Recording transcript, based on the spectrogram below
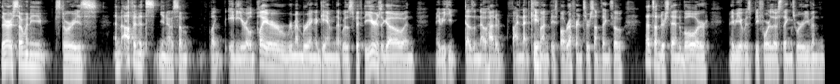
there are so many stories and often it's, you know, some like 80 year old player remembering a game that was 50 years ago and maybe he doesn't know how to find that game on baseball reference or something so that's understandable or maybe it was before those things were even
